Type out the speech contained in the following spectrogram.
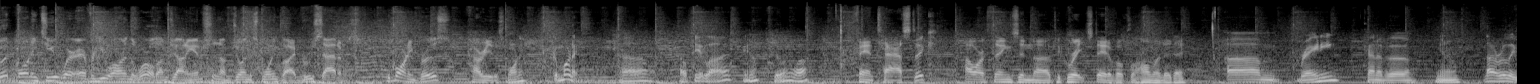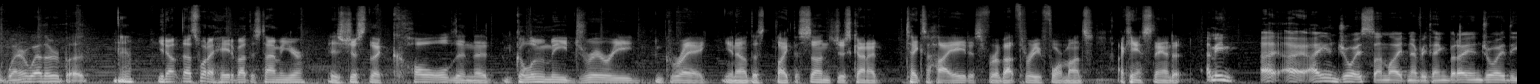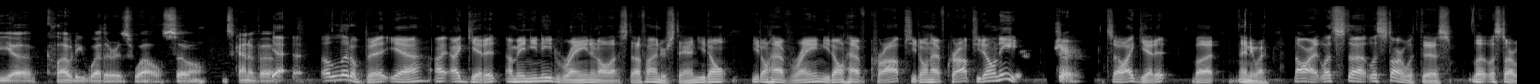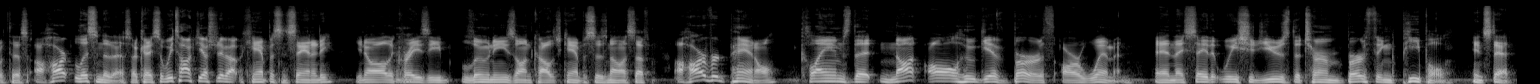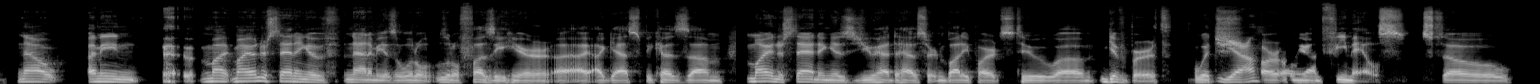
Good morning to you wherever you are in the world. I'm Johnny Anderson. I'm joined this morning by Bruce Adams. Good morning, Bruce. How are you this morning? Good morning. Uh, healthy, alive, you know, doing well. Fantastic. How are things in uh, the great state of Oklahoma today? Um, rainy, kind of a, you know, not really winter weather, but yeah. You know, that's what I hate about this time of year is just the cold and the gloomy, dreary gray. You know, the, like the sun's just kind of takes a hiatus for about three, four months. I can't stand it. I mean, I, I, I enjoy sunlight and everything, but I enjoy the uh, cloudy weather as well. So it's kind of a Yeah, a little bit. Yeah, I, I get it. I mean, you need rain and all that stuff. I understand. You don't. You don't have rain. You don't have crops. You don't have crops. You don't eat. sure. So I get it. But anyway, all right. Let's uh, let's start with this. Let, us start with this. A heart. Listen to this. Okay. So we talked yesterday about campus insanity. You know all the crazy loonies on college campuses and all that stuff. A Harvard panel claims that not all who give birth are women, and they say that we should use the term birthing people instead. Now, I mean, my my understanding of anatomy is a little little fuzzy here, I, I guess, because um, my understanding is you had to have certain body parts to um, give birth, which Yeah. are only on females. So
